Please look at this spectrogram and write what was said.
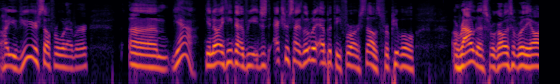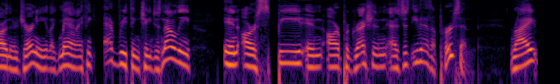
how you view yourself or whatever, um, yeah, you know, I think that if we just exercise a little bit of empathy for ourselves, for people around us, regardless of where they are in their journey, like, man, I think everything changes, not only in our speed and our progression as just even as a person right?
